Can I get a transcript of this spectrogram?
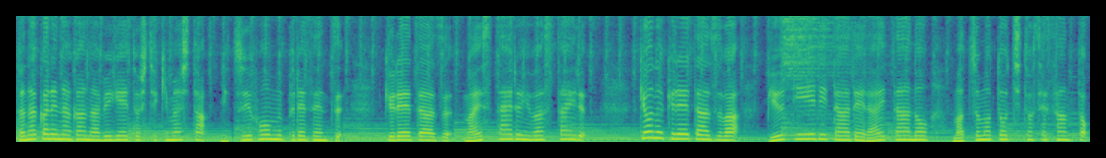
田中れながナビゲートしてきました。三井ホームプレゼンツ。キュレーターズ。マイスタイル。ユアスタイル。今日のキュレーターズはビューティーエディターでライターの松本千登世さんと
